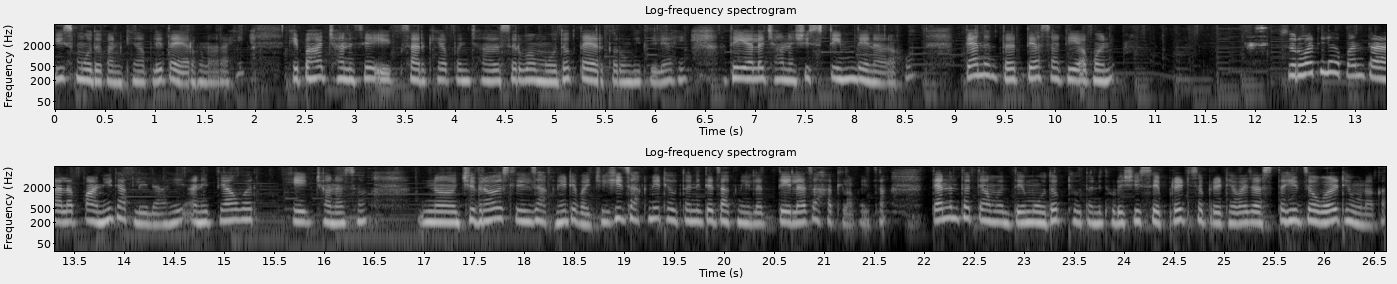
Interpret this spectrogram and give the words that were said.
तीस मोदक आणखीन आपले तयार होणार आहे. हे पहा छान असे एकसारखे आपण छान सर्व मोदक तयार करून घेतलेले आहे. ते याला छान अशी स्टीम देणार आहोत. त्यानंतर त्यासाठी आपण सुरुवातीला आपण तळाला पाणी टाकलेलं आहे आणि त्यावर हे छान असं न छिद्र असलेली झाकणी ठेवायची. ही झाकणी ठेवताना त्या झाकणीला तेलाचा हात लावायचा. त्यानंतर त्यामध्ये मोदक ठेवताना थोडीशी सेपरेट सेपरेट ठेवा. जास्त ही जवळ ठेवू नका.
